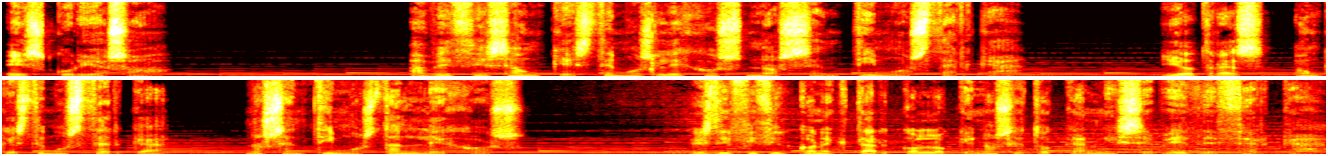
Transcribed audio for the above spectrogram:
Es curioso. A veces, aunque estemos lejos, nos sentimos cerca. Y otras, aunque estemos cerca, nos sentimos tan lejos. Es difícil conectar con lo que no se toca ni se ve de cerca.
